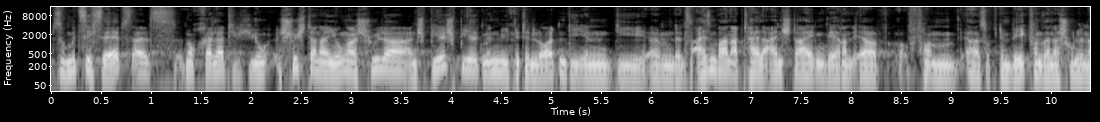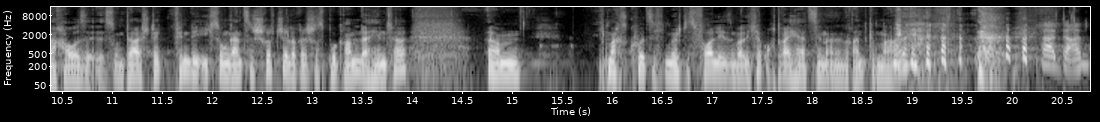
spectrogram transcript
so mit sich selbst als noch relativ jung, schüchterner junger Schüler ein Spiel spielt, nämlich mit den Leuten, die in die ähm, das Eisenbahnabteil einsteigen, während er vom also auf dem Weg von seiner Schule nach Hause ist. Und da steckt, finde ich, so ein ganzes schriftstellerisches Programm dahinter. Ähm, ich mache es kurz, ich möchte es vorlesen, weil ich habe auch drei Herzchen an den Rand gemalt. Na dann.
